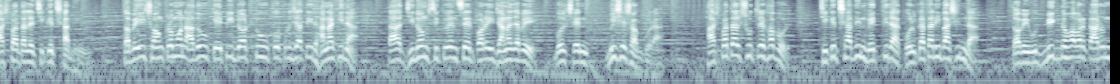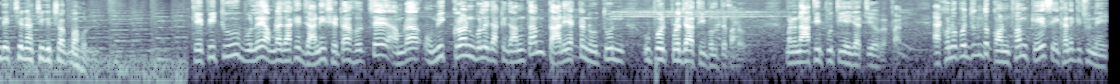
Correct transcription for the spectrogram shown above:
হাসপাতালে চিকিৎসাধীন। তবে এই সংক্রমণ আদৌ কেপি ডট টু উপপ্রজাতির হানা কিনা, তা জিনোম সিকোয়েন্সের পরেই জানা যাবে, বলছেন বিশেষজ্ঞরা। হাসপাতাল সূত্রে খবর চিকিৎসাধীন ব্যক্তিরা কলকাতারই বাসিন্দা তবে উদ্বিগ্ন হওয়ার কারণ দেখছে না চিকিৎসক মহল। কেপি টু বলে আমরা যাকে জানি সেটা হচ্ছে আমরা ওমিক্রন বলে যাকে জানতাম তারই একটা নতুন উপপ্রজাতি বলতে পারো। মানে নাতিপুতি এই জাতীয় ব্যাপার। এখনও পর্যন্ত কনফার্ম কেস এখানে কিছু নেই।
